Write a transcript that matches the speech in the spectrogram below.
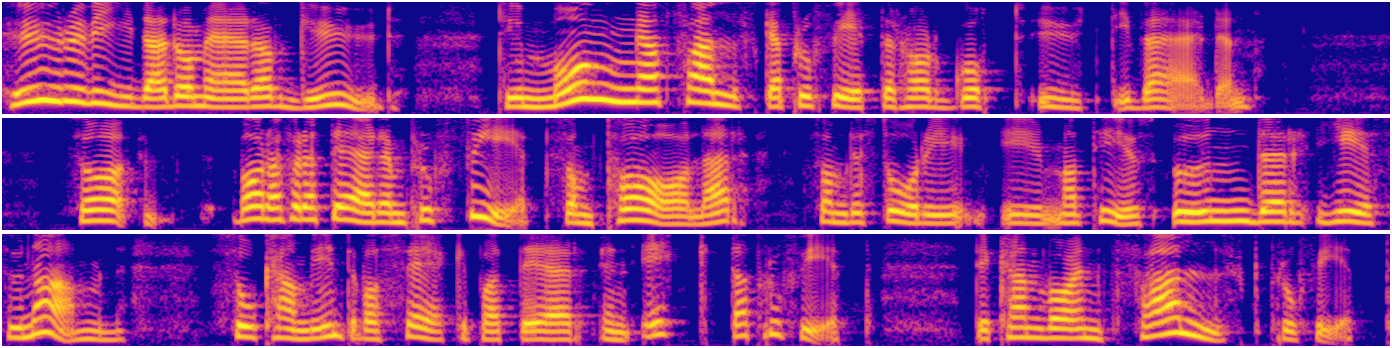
huruvida de är av Gud, ty många falska profeter har gått ut i världen. Så bara för att det är en profet som talar, som det står i, i Matteus, under Jesu namn, så kan vi inte vara säkra på att det är en äkta profet. Det kan vara en falsk profet.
